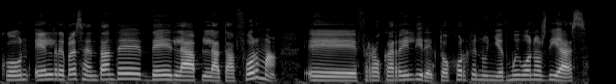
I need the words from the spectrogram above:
con el representante de la plataforma eh, Ferrocarril Directo, Jorge Núñez. Muy buenos días.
